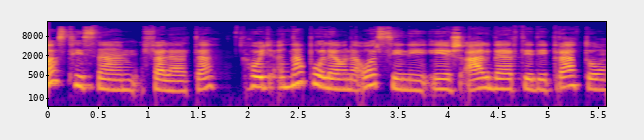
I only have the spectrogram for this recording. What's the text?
Azt hiszem, felelte, hogy Napoleone Orsini és Alberti di Prato,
